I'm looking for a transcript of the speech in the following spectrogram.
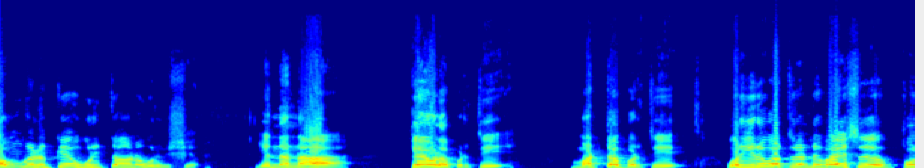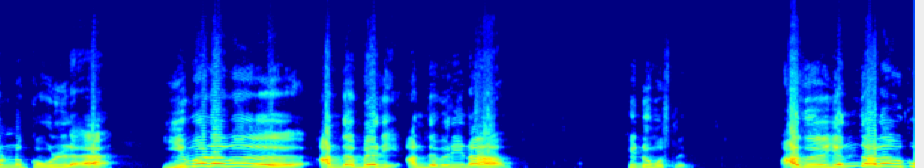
அவங்களுக்கே உரித்தான ஒரு விஷயம். என்னன்னா கேவலப்படுத்தி மட்டப்படுத்தி ஒரு இருபத்தி ரெண்டு வயசு பொண்ணுக்கு உள்ள இவ்வளவு அந்த வெறி அந்த வெறினா ஹிந்து முஸ்லிம். அது எந்த அளவுக்கு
